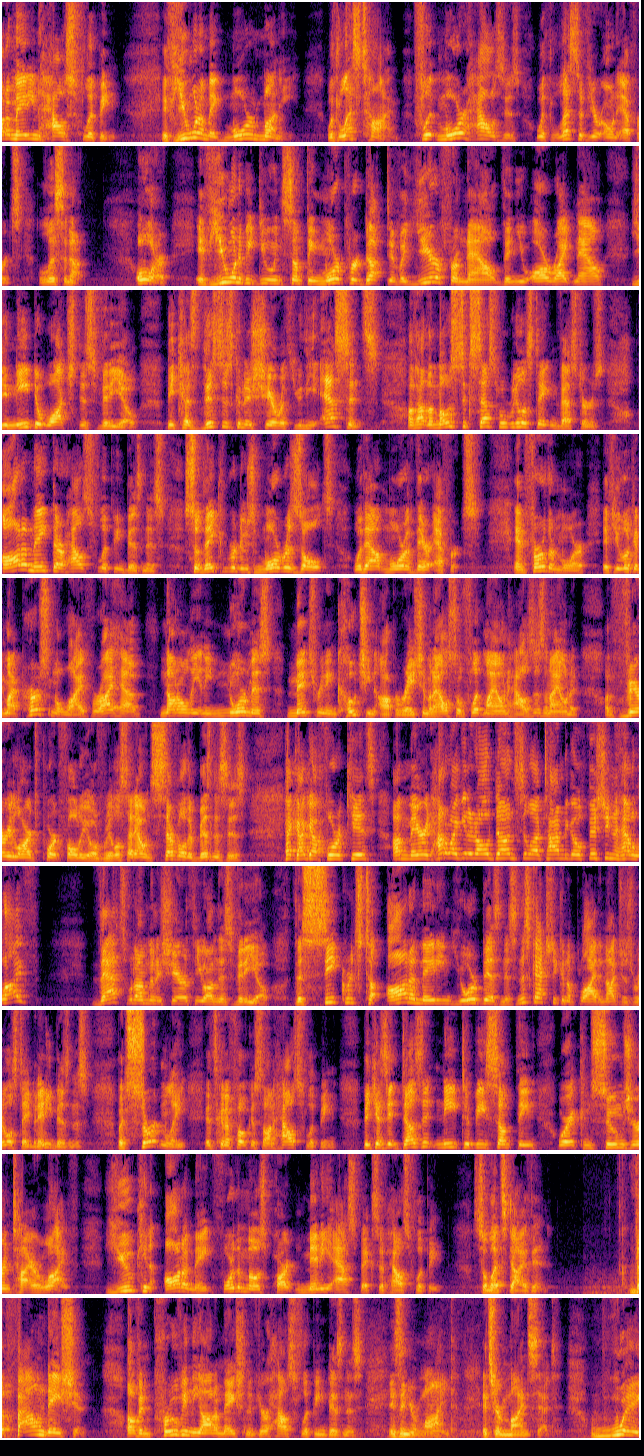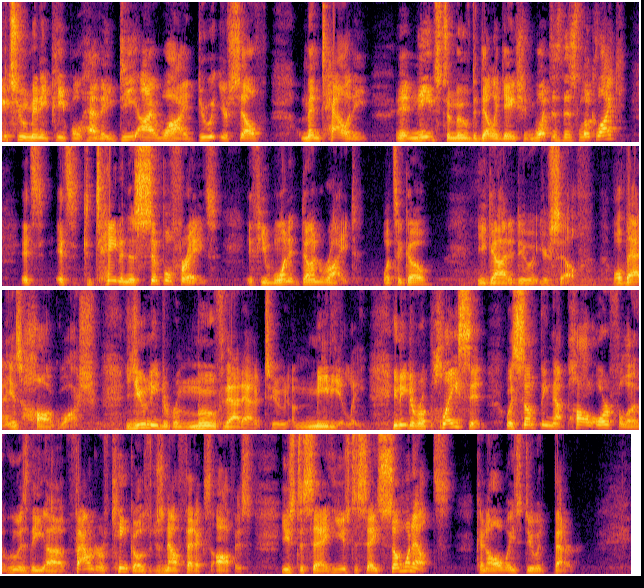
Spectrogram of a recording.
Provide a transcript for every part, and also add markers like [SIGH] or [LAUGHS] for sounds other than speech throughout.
automating house flipping. If you want to make more money with less time, flip more houses with less of your own efforts, listen up. Or if you want to be doing something more productive a year from now than you are right now, you need to watch this video because this is going to share with you the essence of how the most successful real estate investors automate their house flipping business so they can produce more results without more of their efforts. And furthermore, if you look at my personal life where I have not only an enormous mentoring and coaching operation, but I also flip my own houses and I own a, a very large portfolio of real estate. I own several other businesses. Heck, I got four kids. I'm married. How do I get it all done? Still have time to go fishing and have a life? That's what I'm going to share with you on this video. The secrets to automating your business. And this actually can apply to not just real estate, but any business. But certainly it's going to focus on house flipping because it doesn't need to be something where it consumes your entire life. You can automate, for the most part, many aspects of house flipping. So let's dive in. The foundation of improving the automation of your house flipping business is in your mind. It's your mindset. Way too many people have a DIY, do it yourself mentality, and it needs to move to delegation. What does this look like? It's, it's contained in this simple phrase. If you want it done right, what's it go? You gotta do it yourself. Well, that is hogwash. You need to remove that attitude immediately. You need to replace it with something that Paul Orfalea, who is the uh, founder of Kinko's, which is now FedEx Office, used to say. He used to say, someone else can always do it better.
